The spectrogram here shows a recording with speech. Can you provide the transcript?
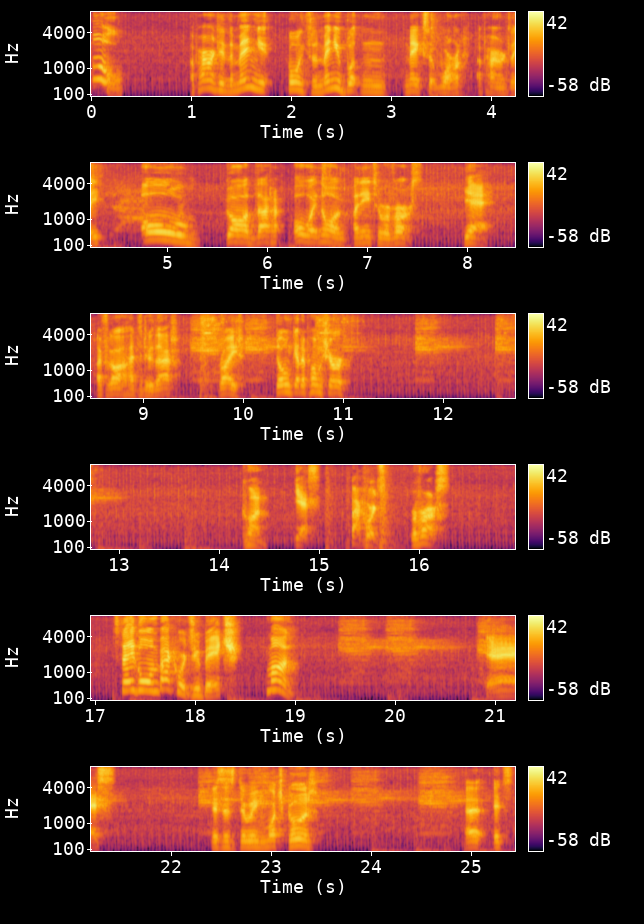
Oh, apparently the menu going to the menu button makes it work. Apparently. Oh God, that. Oh wait, no, I, I need to reverse. Yeah, I forgot I had to do that. Right, don't get a puncture. Come on. Yes, backwards. Reverse. Stay going backwards, you bitch. Come on. Yes. This is doing much good. Uh, it's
